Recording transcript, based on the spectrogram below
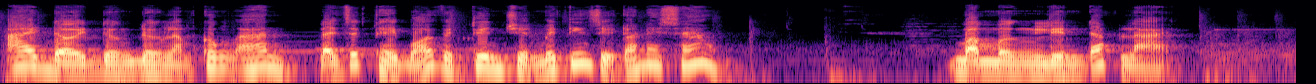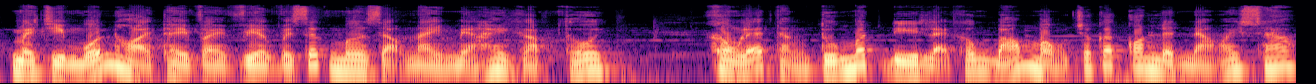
Ai đời đường đường làm công an Lại giúp thầy bói về tuyên truyền mấy tín dị đoán hay sao? Bà Mừng liền đáp lại. Mẹ chỉ muốn hỏi thầy vài việc về giấc mơ dạo này mẹ hay gặp thôi. Không lẽ thằng Tú mất đi lại không báo mộng cho các con lần nào hay sao?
